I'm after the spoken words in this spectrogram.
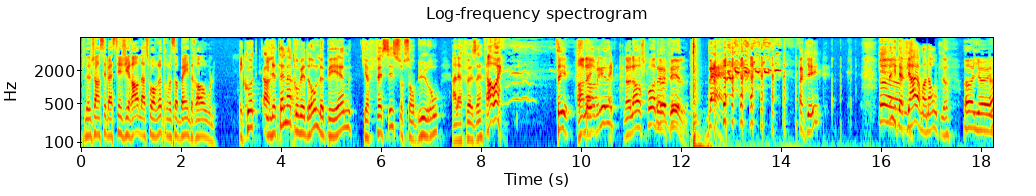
Puis là, Jean-Sébastien Girard de la soirée trouvait ça bien drôle. Écoute, Ah, il l'a c'est tellement trouvé drôle, le PM, qu'il a fessé sur son bureau en la faisant. Ah ouais? Tu sais, en avril, ne lâche pas d'un fil. Bang! OK. Il était fier, mon oncle, là. Aïe, aïe.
